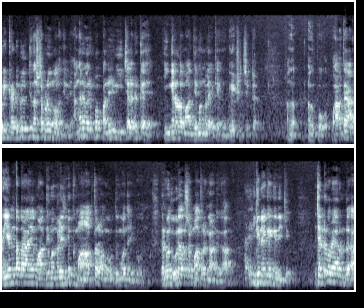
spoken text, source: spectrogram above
ഒരു ക്രെഡിബിലിറ്റി നഷ്ടപ്പെടുമെന്ന് പറഞ്ഞില്ലേ? അങ്ങനെ വരുമ്പോൾ പലരും ഈ ചിലർക്ക് ഇങ്ങനെയുള്ള മാധ്യമങ്ങളെയൊക്കെ ഉപേക്ഷിച്ചിട്ട് അങ്ങ് അത് പോകും. വാർത്ത അറിയേണ്ടതായ മാധ്യമങ്ങളിലേക്ക് മാത്രം അങ്ങ് ഒതുങ്ങുമെന്ന് എനിക്ക് തോന്നുന്നു. ചിലപ്പോൾ ദൂരദർശൻ മാത്രം കാണുക. ഇങ്ങനെയൊക്കെ ഇങ്ങനെ നിൽക്കും ചിലർ പറയാറുണ്ട് ആ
